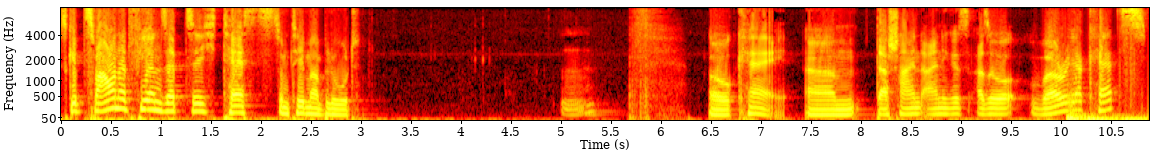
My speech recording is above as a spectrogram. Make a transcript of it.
Es gibt 274 Tests zum Thema Blut. Okay, ähm, da scheint einiges, also Warrior Cats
